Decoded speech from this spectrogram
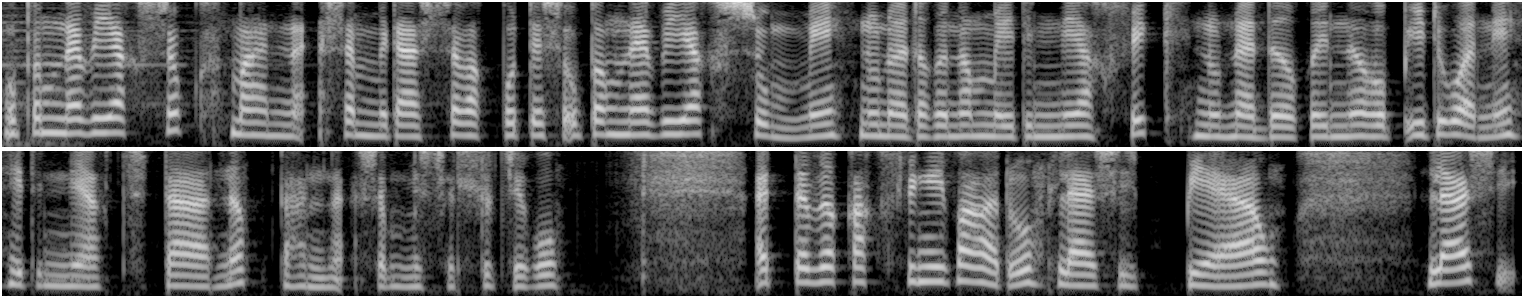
упернавиарсук маана саммилаассаварпут тас упернавиарсумми нуналеринерми илинниарфик нуналеринеруп илуани илинниартитаанеқ таана саммиссаллутигу аттавеқарфингиваралу лаасипиау лааси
